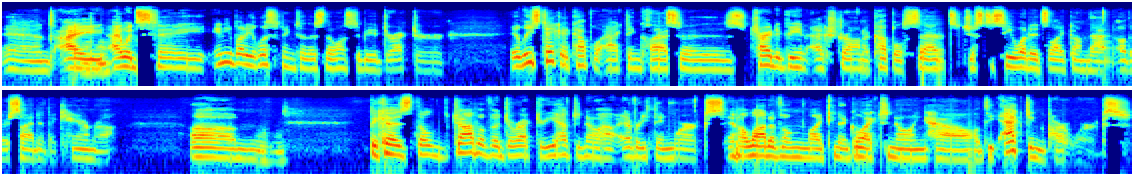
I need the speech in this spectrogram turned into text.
and i Mhm. i would say anybody listening to this that wants to be a director at least take a couple acting classes try to be an extra on a couple sets just to see what it's like on that other side of the camera um Mhm. because the job of a director you have to know how everything works and a lot of them like neglect knowing how the acting part works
